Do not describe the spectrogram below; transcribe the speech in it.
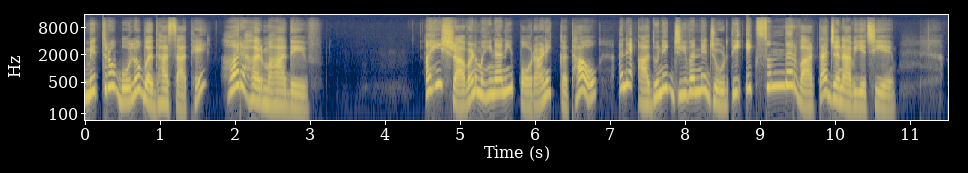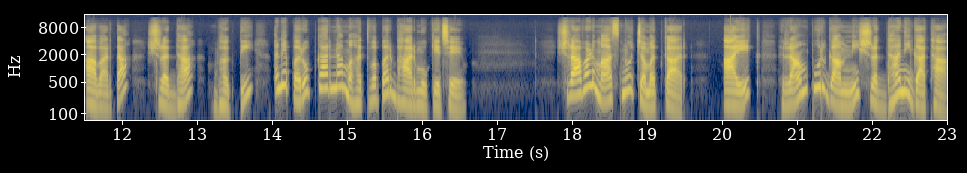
મિત્રો બોલો બધા સાથે, હર હર મહાદેવ. અહીં શ્રાવણ મહિનાની પૌરાણિક કથાઓ અને આધુનિક જીવનને જોડતી એક સુંદર વાર્તા જણાવીએ છીએ. આ વાર્તા શ્રદ્ધા, ભક્તિ અને પરોપકારના મહત્વ પર ભાર મૂકે છે. શ્રાવણ માસનો ચમત્કાર, આ એક રામપુર ગામની શ્રદ્ધાની ગાથા.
